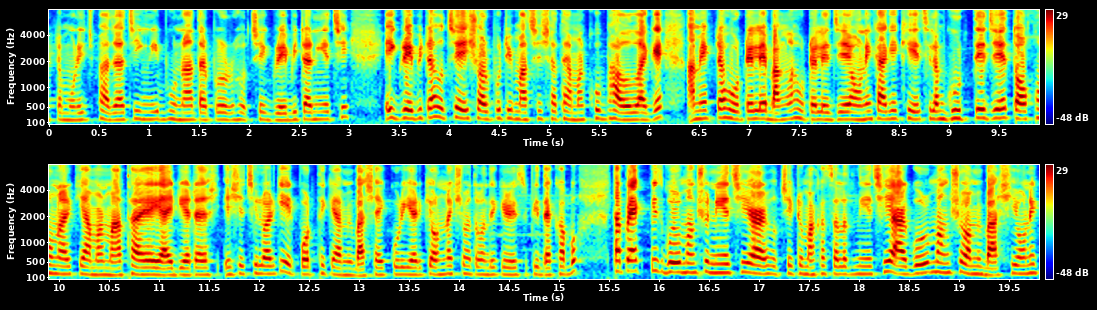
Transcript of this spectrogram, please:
একটা মরিচ ভাজা, চিংড়ি ভুনা, তারপর হচ্ছে গ্রেভিটা নিয়েছি। এই গ্রেভিটা হচ্ছে এই সরপুটি মাছের সাথে আমার খুব ভালো লাগে। আমি একটা হোটেলে বাংলা হোটেলে যে অনেক আগে খেয়েছিলাম, ঘুরতে যে তখন আর কি আমার মাথায় এই আইডিয়াটা এসেছিল আর কি। এরপর থেকে আমি বাসায় করি আর কি। অন্য এক সময় তোমাদেরকে রেসিপি দেখাবো। তারপর এক পিস গরু মাংস নিয়েছি আর হচ্ছে একটু মাখা সালাদ নিয়েছি। আর গরু মাংস আমি বাসি অনেক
